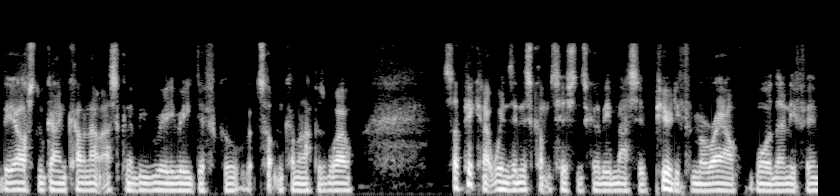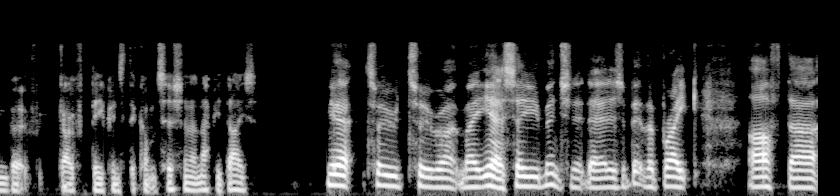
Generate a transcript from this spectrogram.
the Arsenal game coming up, that's going to be really really difficult. We've got Tottenham coming up as well. So picking up wins in this competition is going to be massive, purely for morale more than anything. But go deep into the competition, and happy days. Yeah, too too right, mate. Yeah, so you mentioned it there. There's a bit of a break after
